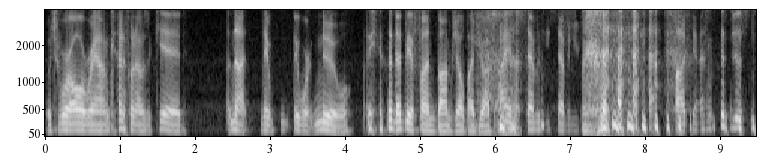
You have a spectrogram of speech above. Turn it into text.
which were all around kind of when I was a kid, uh, not they they weren't new. That'd be a fun bombshell if I dropped. I am seventy seven years old. podcast. just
